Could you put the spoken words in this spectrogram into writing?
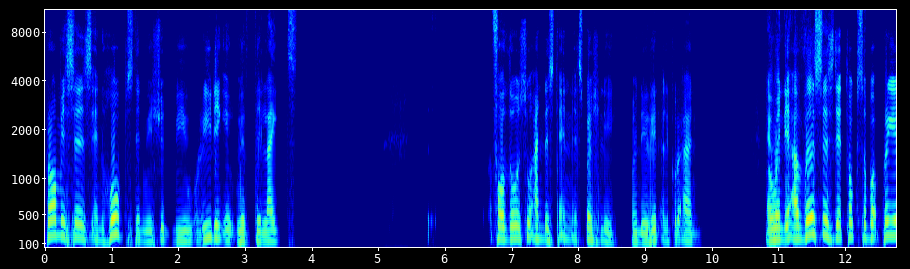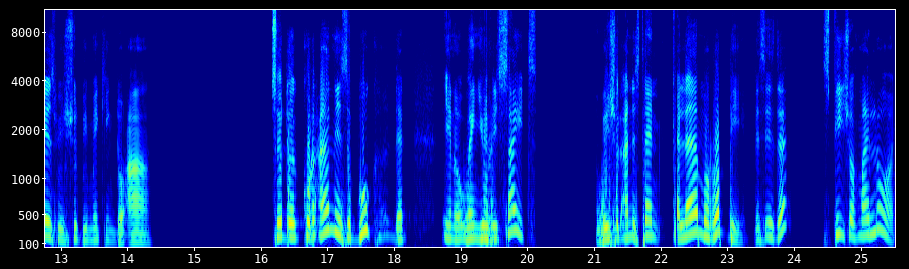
promises and hopes, then we should be reading it with delight. For those who understand, especially when they read Al-Quran. And when there are verses that talks about prayers, we should be making dua. So the Quran is a book that, you know, when you recite, we should understand Kalam Rabbi. This is the speech of my Lord.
